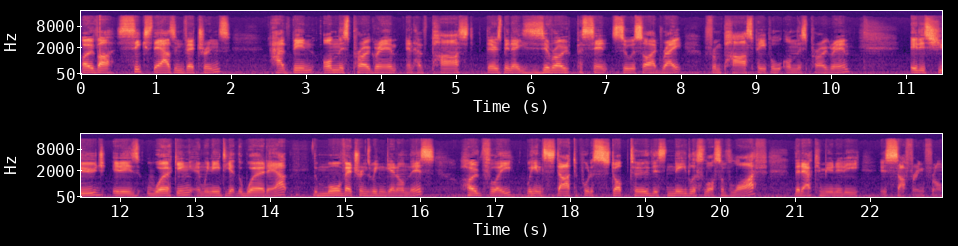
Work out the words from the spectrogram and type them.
Over 6,000 veterans have been on this program and have passed. There's been a 0% suicide rate from past people on this program. It is huge, it is working, and we need to get the word out. The more veterans we can get on this, hopefully, we can start to put a stop to this needless loss of life that our community is suffering from.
